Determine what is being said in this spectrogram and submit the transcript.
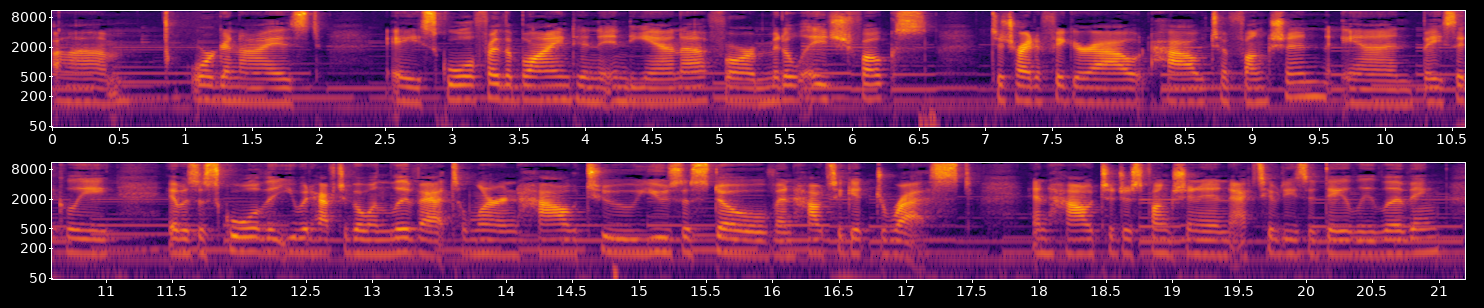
um, organized a school for the blind in indiana for middle-aged folks to try to figure out how to function. And basically, it was a school that you would have to go and live at to learn how to use a stove and how to get dressed and how to just function in activities of daily living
